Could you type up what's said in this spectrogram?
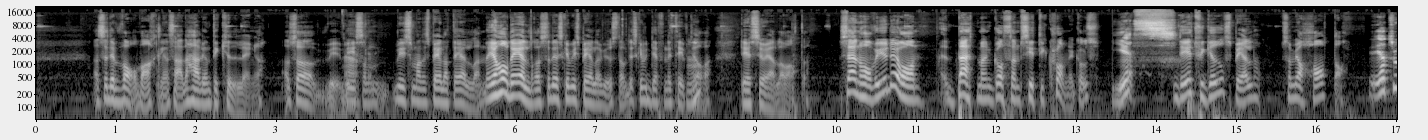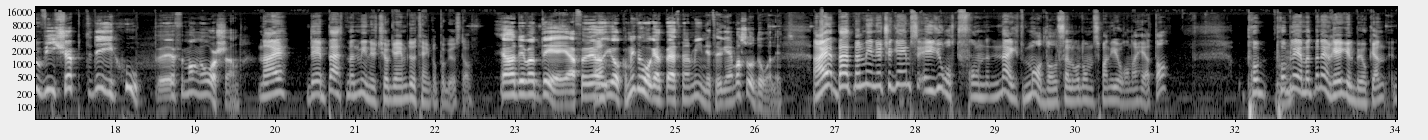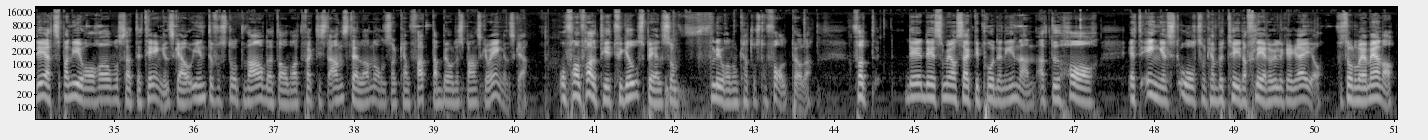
Alltså det var verkligen så här, det här är inte kul längre. Alltså vi, vi, okay. som, vi som hade spelat det äldre. Men jag har det äldre så det ska vi spela Gustav. Det ska vi definitivt mm. göra. Det är så jävla värt det. Sen har vi ju då Batman Gotham City Chronicles. Yes! Det är ett figurspel som jag hatar. Jag tror vi köpte det ihop eh, för många år sedan. Nej, det är Batman Miniature Game du tänker på Gustav. Ja, det var det ja. För jag, ja. jag kommer inte ihåg att Batman Miniature Game var så dåligt. Nej, Batman Miniature Games är gjort från Night Models, eller vad de spanjorerna heter. Pro mm. problemet med den regelboken, det är att spanjorer har översatt det till engelska och inte förstått värdet av att faktiskt anställa någon som kan fatta både spanska och engelska. Och framförallt till ett figurspel så förlorar de katastrofalt på det. För att det är det som jag har sagt i podden innan, att du har ett engelskt ord som kan betyda flera olika grejer. Förstår du vad jag menar?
